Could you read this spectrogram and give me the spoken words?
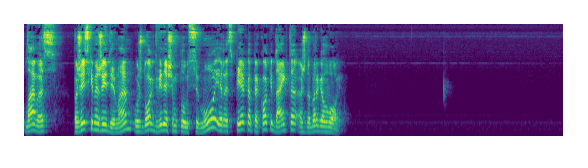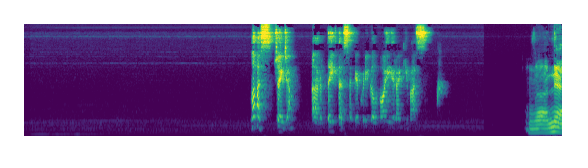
Labas. Pažaiskime žaidimą, užduok 20 klausimų ir atspėk, apie kokį daiktą aš dabar galvoju. Labas, žaidžiam. Ar daiktas, apie kurį galvoji, yra gyvas? A, ne.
